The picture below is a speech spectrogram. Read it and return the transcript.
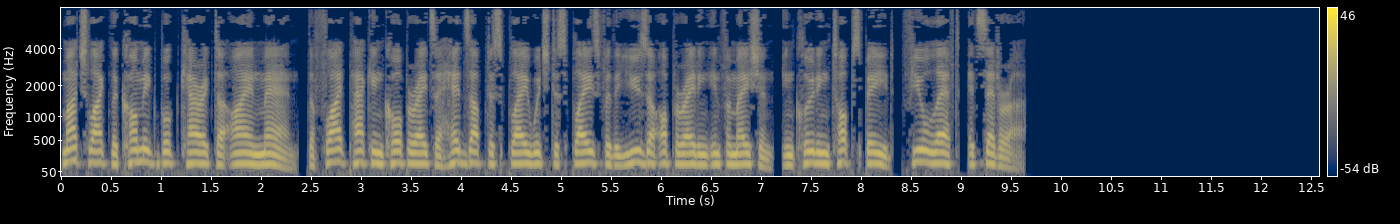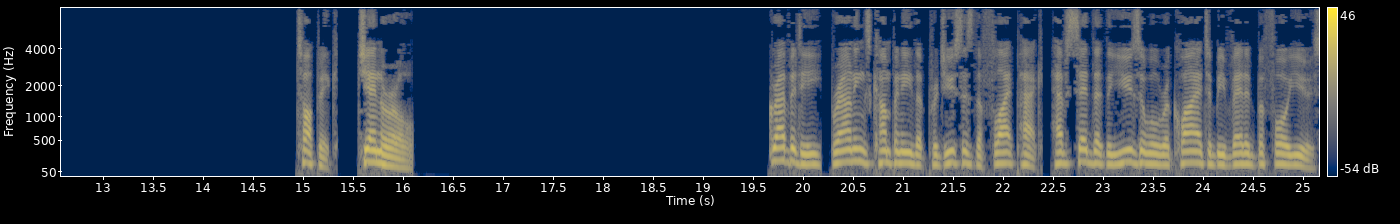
Much like the comic book character Iron Man, the flight pack incorporates a heads-up display which displays for the user operating information, including top speed, fuel left, etc. General Gravity, Browning's company that produces the flight pack, have said that the user will require to be vetted before use.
